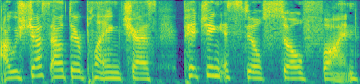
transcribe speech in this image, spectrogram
I was just out there playing chess. Pitching is still so fun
